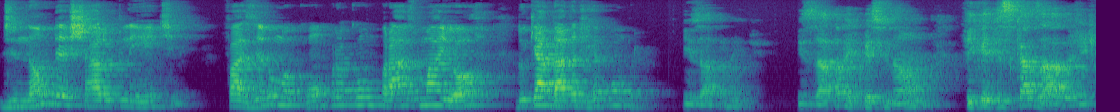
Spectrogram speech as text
de não deixar o cliente fazer uma compra com um prazo maior do que a data de recompra. Exatamente. Exatamente, porque senão fica descasado. A gente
